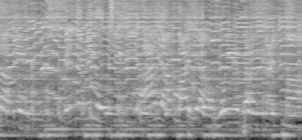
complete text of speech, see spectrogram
စပြီးမင်းသမီးကိုကြည့်ပြီးအားရပါးရဝေဖန်နိုင်မှာ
